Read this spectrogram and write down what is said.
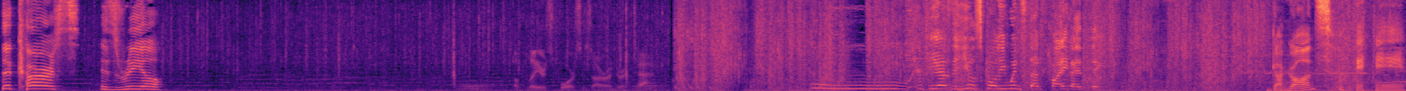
The curse is real. A player's forces are under attack. Ooh, if he has a heal scroll, he wins that fight, I think. Gargons?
